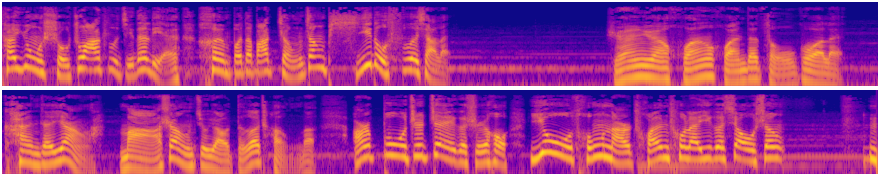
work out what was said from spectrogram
他用手抓自己的脸，恨不得把整张皮都撕下来。圆圆缓缓的走过来，看这样啊，马上就要得逞了。而不知这个时候，又从哪儿传出来一个笑声。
